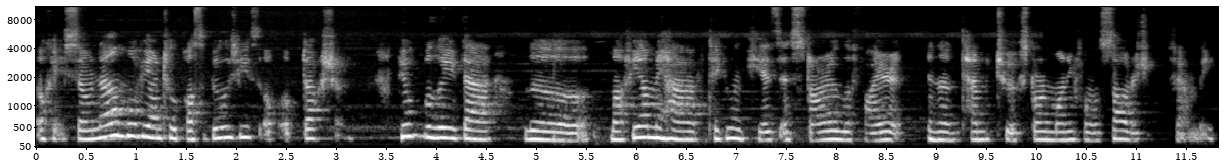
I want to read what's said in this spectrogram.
Okay, so now moving on to the possibilities of abduction. People believe that the mafia may have taken the kids and started the fire in an attempt to extort money from the Sodder family,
